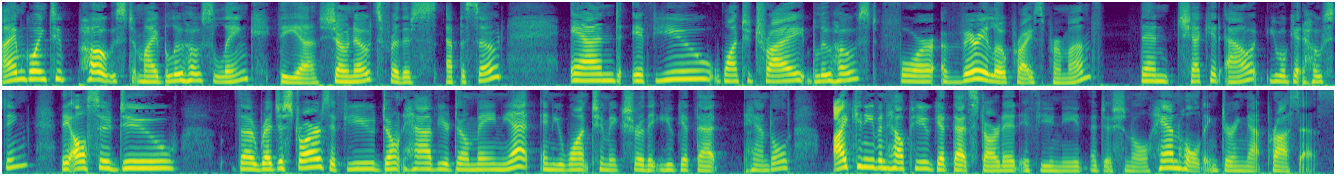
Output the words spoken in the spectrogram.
I'm going to post my Bluehost link, the uh, show notes for this episode. And if you want to try Bluehost for a very low price per month, then check it out. You will get hosting. They also do the registrars if you don't have your domain yet and you want to make sure that you get that handled. I can even help you get that started if you need additional handholding during that process.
